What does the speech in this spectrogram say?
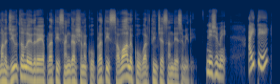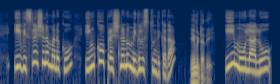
మన జీవితంలో ఎదురయ్యే ప్రతి సంఘర్షణకు ప్రతి సవాలుకు వర్తించే సందేశం ఇది. నిజమే. అయితే ఈ విశ్లేషణ మనకు ఇంకో ప్రశ్నను మిగులుస్తుంది కదా? ఏమిటది? ఈ మూలాలు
